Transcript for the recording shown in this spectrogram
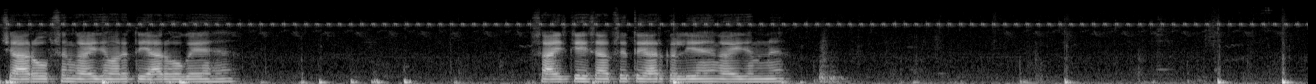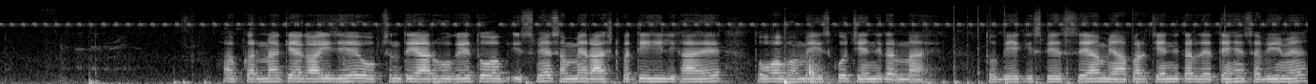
चार ऑप्शन गाइज़ हमारे तैयार हो गए हैं। साइज़ के हिसाब से तैयार कर लिए हैं गाइज़ हमने। अब करना क्या गाइज़ है ऑप्शन तैयार हो गए तो अब इसमें सब में राष्ट्रपति ही लिखा है तो अब हमें इसको चेंज करना है। तो बेक स्पेस से हम यहाँ पर चेंज कर देते हैं सभी में।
